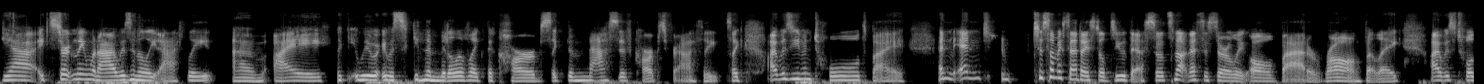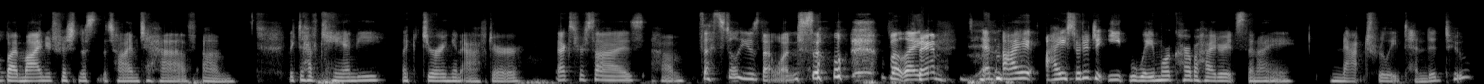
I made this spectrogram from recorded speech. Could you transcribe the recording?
yeah, it's certainly when I was an elite athlete, um, I like we were it was in the middle of like the carbs, like the massive carbs for athletes. Like I was even told by and and to some extent I still do this. So it's not necessarily all bad or wrong, but like I was told by my nutritionist at the time to have um like to have candy like during and after exercise um i still use that one so but like and i i started to eat way more carbohydrates than i naturally tended to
